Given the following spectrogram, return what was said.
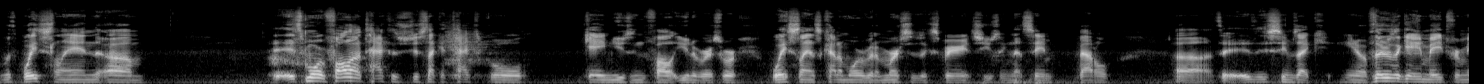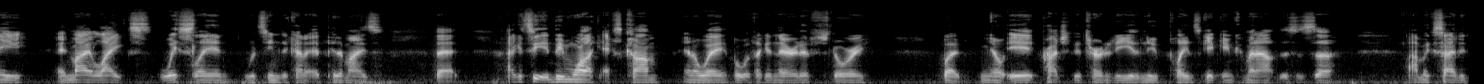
with Wasteland, um, it's more Fallout Tactics is just like a tactical game using the Fallout universe, where Wasteland's kind of more of an immersive experience using that same battle. Uh, it, it seems like you know if there was a game made for me and my likes, Wasteland would seem to kind of epitomize that. I could see it being more like XCOM in a way, but with like a narrative story. But you know, it Project Eternity, the new Planescape game coming out. This is uh, I'm excited.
